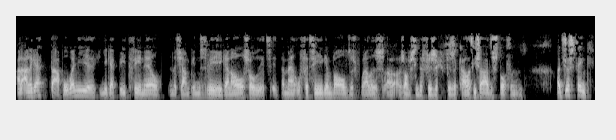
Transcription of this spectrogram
And, and I get that, but when you, you get beat 3-0 in the Champions League, and also it's it, the mental fatigue involved as well as, uh, as obviously the physic, physicality side of stuff. And I just think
